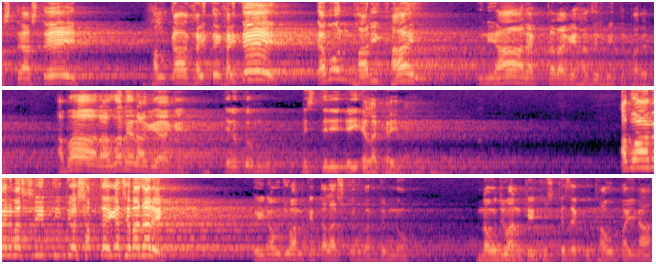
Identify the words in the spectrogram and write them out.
আস্তে আস্তে হালকা খাইতে খাইতে এমন ভারী খায় উনি আর একটার আগে হাজির হইতে পারেন আবার আজানের আগে আগে এরকম মিস্ত্রি এই এলাকায় নাই। আবু আমের বাস্ত্রী তৃতীয় সপ্তাহে গেছে বাজারে। ওই নৌজওয়ানকে তালাশ করবার জন্য নৌজওয়ানকে খুঁজতেছে, কোথাও পাই না।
